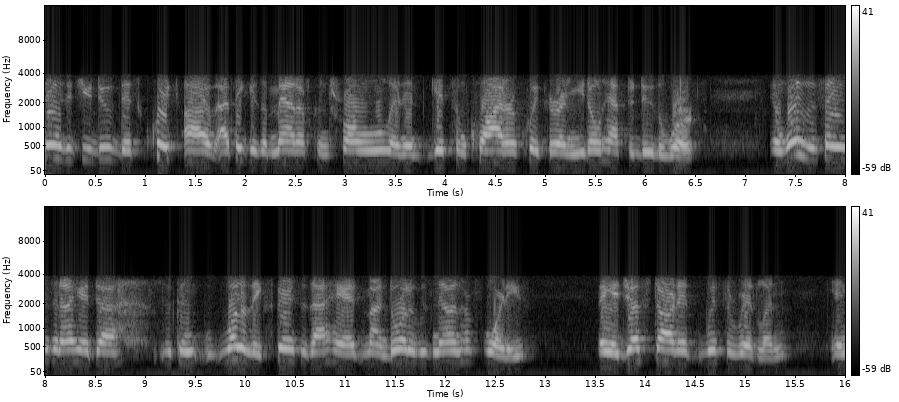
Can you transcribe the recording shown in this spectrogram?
things that you do that's quick, uh, I think, is a matter of control, and it gets them quieter quicker, and you don't have to do the work. And one of the things that I had, uh, one of the experiences I had, my daughter who's now in her 40s, they had just started with the Ritalin, and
